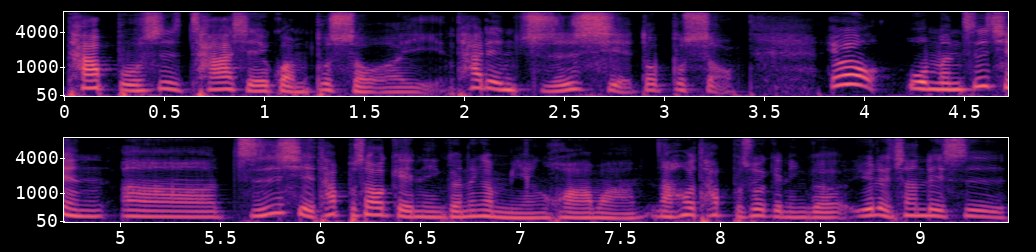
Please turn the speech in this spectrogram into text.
他不是插血管不熟而已，他连止血都不熟。因为我们之前呃止血，他不是要给你一个那个棉花吗？然后他不是会给你一个有点像类似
